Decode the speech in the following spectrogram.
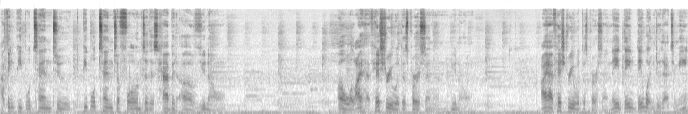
I think people tend to people tend to fall into this habit of, you know, oh, well, I have history with this person and, you know, I have history with this person. They they they wouldn't do that to me.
